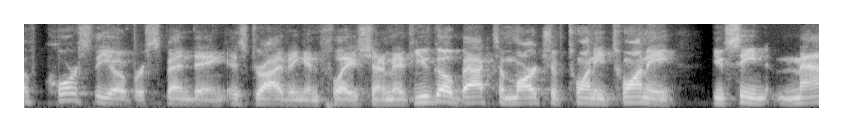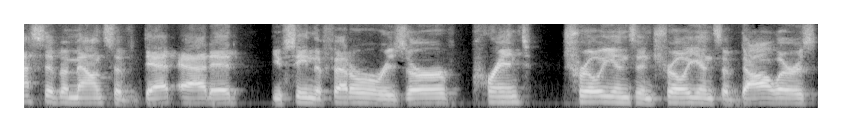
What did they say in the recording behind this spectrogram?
Of course, the overspending is driving inflation. I mean, if you go back to March of 2020, you've seen massive amounts of debt added. You've seen the Federal Reserve print trillions and trillions of dollars.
